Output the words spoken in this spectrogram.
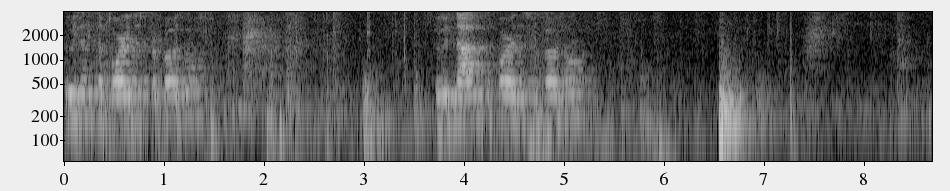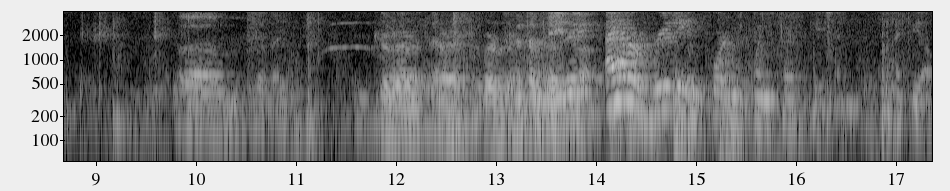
Who's in support of this proposal? Who's not in support of this proposal? Um, Could I ask a is this a mayday? I have a really important point of clarification, I feel.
